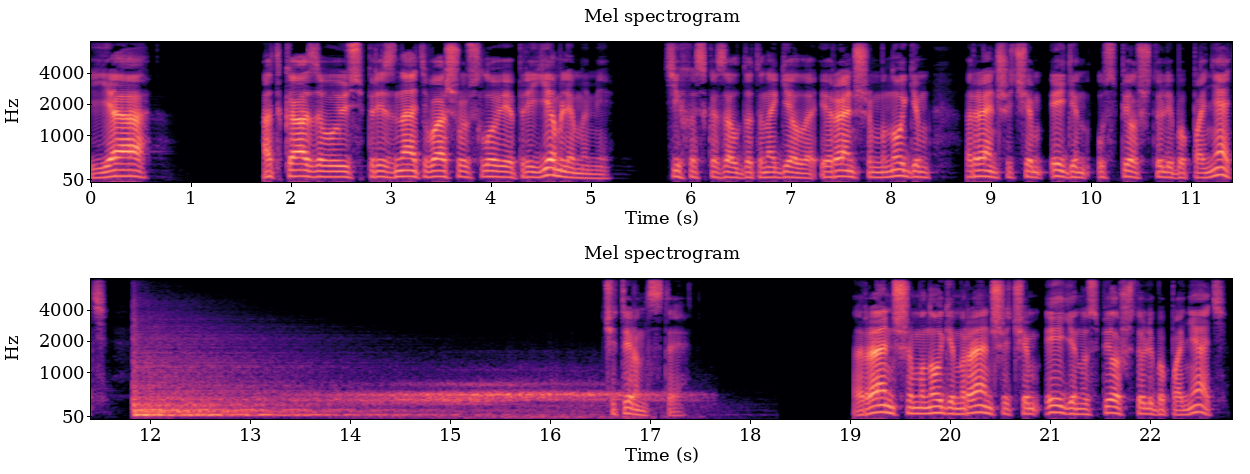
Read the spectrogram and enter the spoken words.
«Я отказываюсь признать ваши условия приемлемыми», тихо сказал Датанагелла, и раньше многим, раньше, чем Эгин успел что-либо понять, Четырнадцатое. Раньше, многим раньше, чем Эгин успел что-либо понять,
